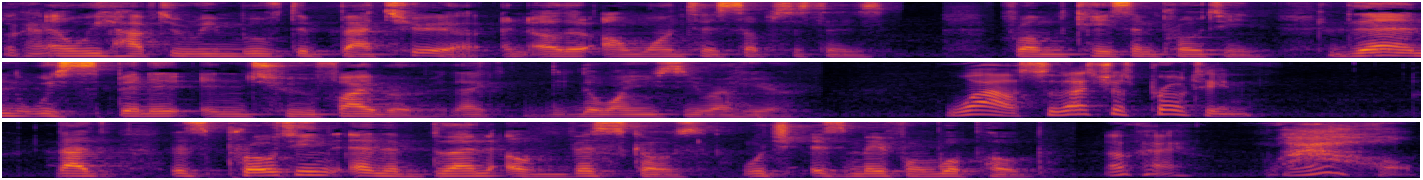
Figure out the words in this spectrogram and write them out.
Okay. And we have to remove the bacteria and other unwanted substances from casein protein. Then we spin it into fiber, like the one you see right here. wow. So that's just protein. That is protein and a blend of viscose, which is made from wood pulp. Okay. Wow.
